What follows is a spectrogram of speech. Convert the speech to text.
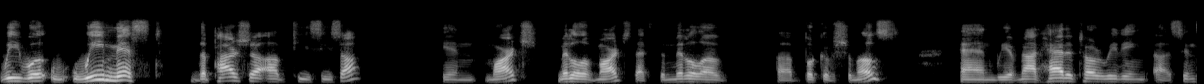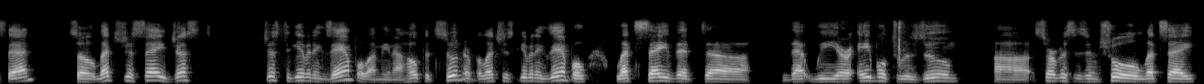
We will. We missed the parsha of Ki Sisa in March, middle of March. That's the middle of uh, Book of Shemos, and we have not had a Torah reading uh, since then. So let's just say, just just to give an example. I mean, I hope it's sooner, but let's just give an example. Let's say that uh, that we are able to resume uh, services in shul. Let's say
